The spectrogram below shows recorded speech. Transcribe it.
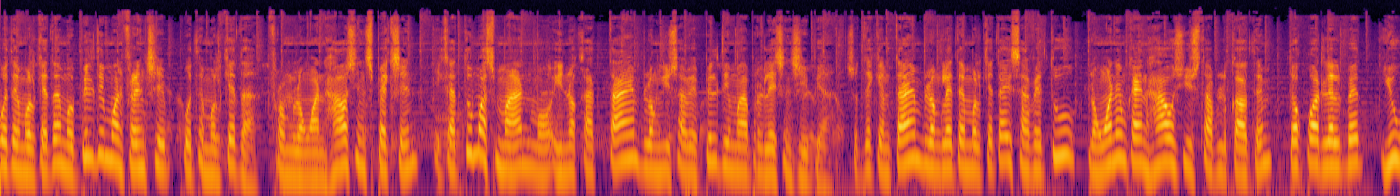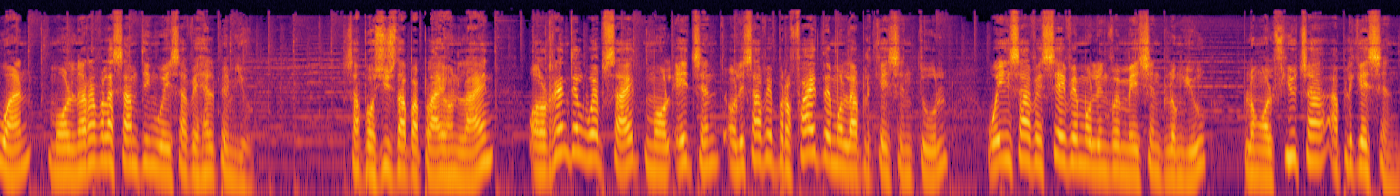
with all kita mo them one friendship with all kita. From long one house inspection, ika tu mas man mo inoka time long you build them up relationship ya. So take them time long let them all kita sabe tu long one them kind house you stop look out them. Talk what little bit you want mo naravala something way sabe help them you. Suppose you stop apply online, all rental website, mall agent, or isabe provide them all application tool, where isabe save them all information belong you, belong all future application.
